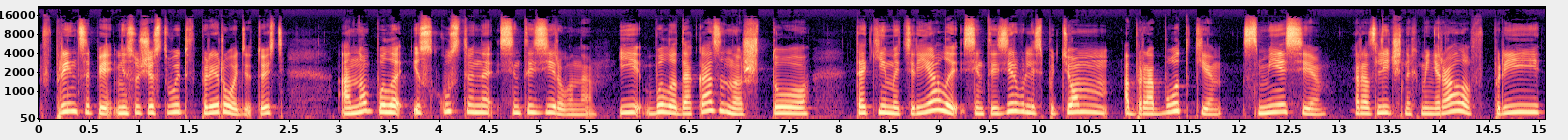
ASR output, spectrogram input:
в принципе не существует в природе, то есть оно было искусственно синтезировано. И было доказано, что такие материалы синтезировались путем обработки смеси различных минералов при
